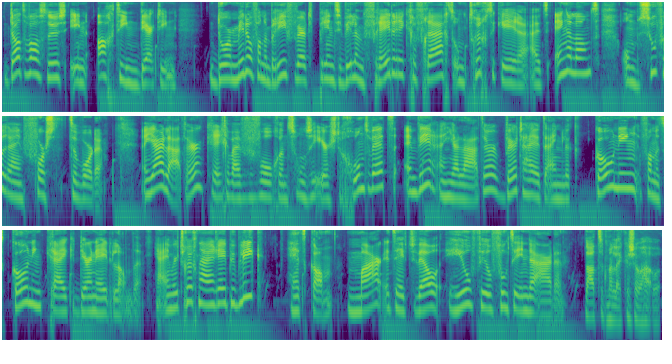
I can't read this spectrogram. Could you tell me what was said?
dat was dus in 1813. Door middel van een brief werd prins Willem Frederik gevraagd om terug te keren uit Engeland om soeverein vorst te worden. Een jaar later kregen wij vervolgens onze eerste grondwet en weer een jaar later werd hij uiteindelijk koning van het Koninkrijk der Nederlanden. Ja, en weer terug naar een republiek? Het kan, maar het heeft wel heel veel voeten in de aarde. Laat het maar lekker zo houden.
